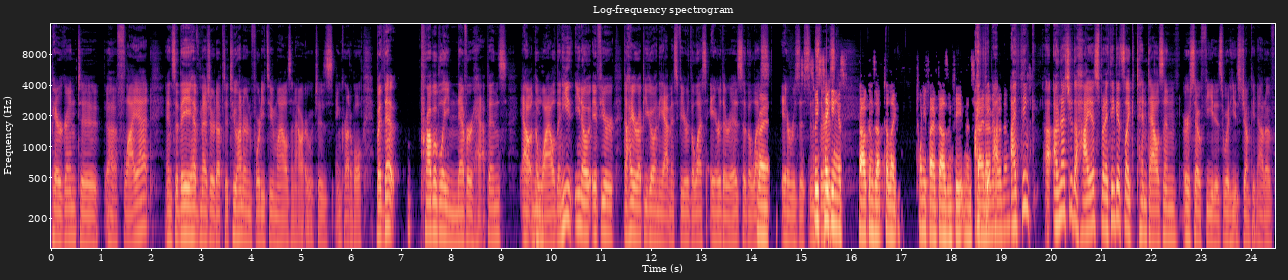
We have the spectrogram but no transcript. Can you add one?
peregrine to uh, fly at. And so they have measured up to 242 miles an hour, which is incredible. But that probably never happens out in the Mm. wild. And he, you know, if you're the higher up you go in the atmosphere, the less air there is, so the less Right. air resistance. So he's there is. taking his falcons up to like twenty five thousand feet and then skydiving I- with them. I think I'm not sure the highest, but I think it's like ten thousand or so feet is what he's jumping out of.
